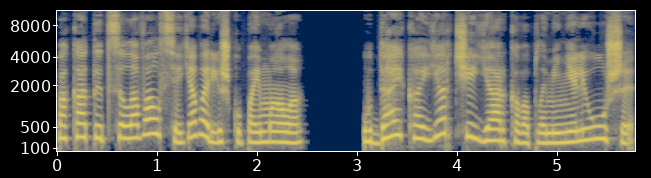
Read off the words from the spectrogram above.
«Пока ты целовался, я воришку поймала. У Дайка ярче яркого пламенели уши.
